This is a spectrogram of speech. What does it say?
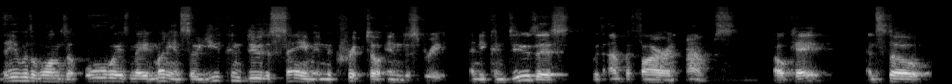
they were the ones that always made money. And so you can do the same in the crypto industry. And you can do this with AmpiFire and amps, okay? And so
